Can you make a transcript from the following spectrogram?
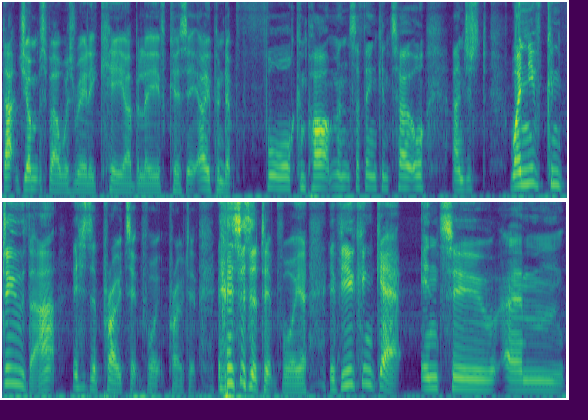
that jump spell was really key, I believe, because it opened up four compartments, I think, in total. And just when you can do that, this is a pro tip for pro tip. this is a tip for you. If you can get into um,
